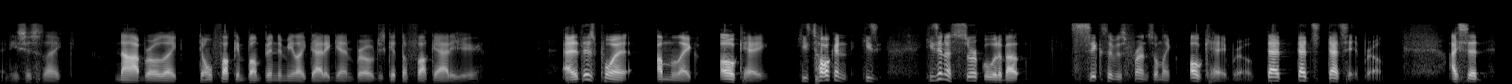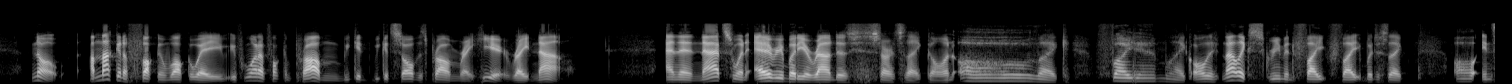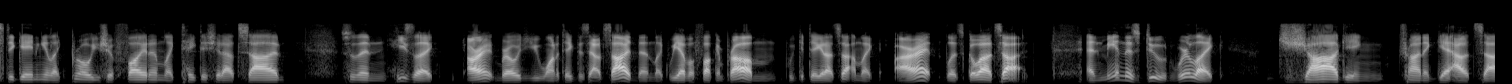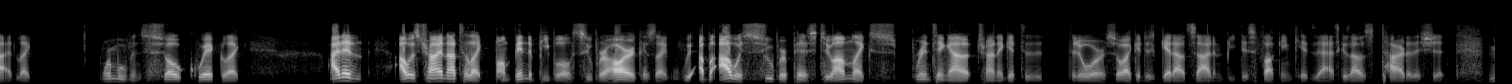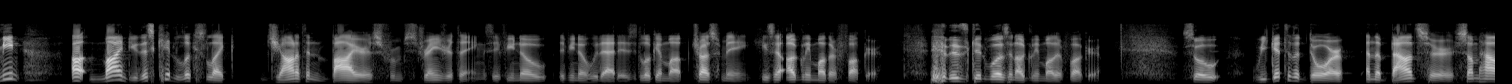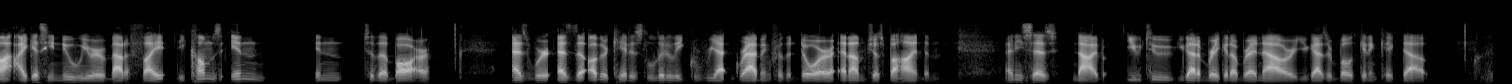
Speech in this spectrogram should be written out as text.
And he's just like, nah, bro. Like, don't fucking bump into me like that again, bro. Just get the fuck out of here. And at this point, I'm like, okay. He's talking. He's he's in a circle with about six of his friends. So I'm like, okay, bro, that that's that's it, bro. I said, no, I'm not gonna fucking walk away. If we want a fucking problem, we could we could solve this problem right here, right now. And then that's when everybody around us starts like going, oh, like fight him, like all this, not like screaming fight, fight, but just like, oh, instigating it, like, bro, you should fight him, like take this shit outside. So then he's like, all right, bro, do you want to take this outside then? Like, we have a fucking problem. We could take it outside. I'm like, all right, let's go outside. And me and this dude, we're like jogging trying to get outside. Like we're moving so quick. Like I didn't. I was trying not to like bump into people super hard because like we, I, I was super pissed too. I'm like sprinting out trying to get to the, the door so I could just get outside and beat this fucking kid's ass because I was tired of this shit. Mean, uh, mind you, this kid looks like Jonathan Byers from Stranger Things. If you know, if you know who that is, look him up. Trust me, he's an ugly motherfucker. this kid was an ugly motherfucker. So we get to the door, and the bouncer somehow, I guess he knew we were about to fight. He comes in into the bar as we're as the other kid is literally gra- grabbing for the door, and I'm just behind him. And he says, "Nah, you two, you got to break it up right now, or you guys are both getting kicked out."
